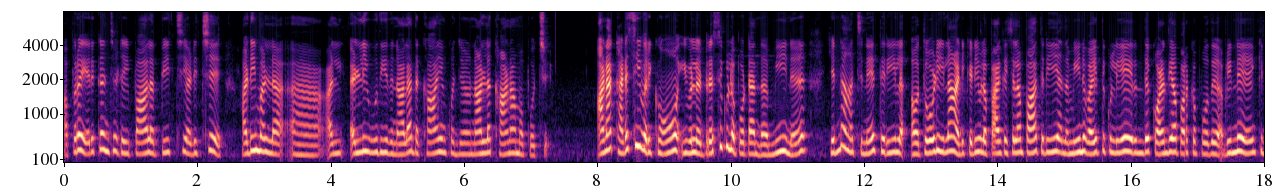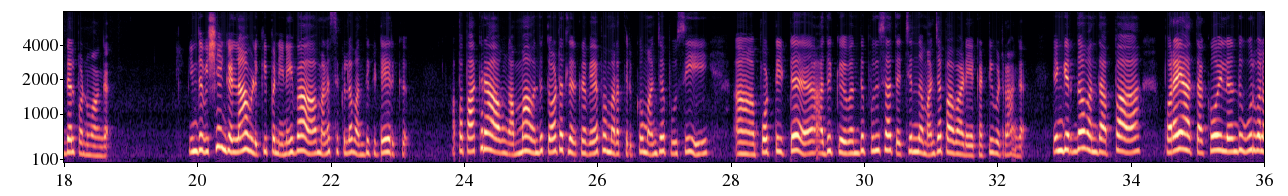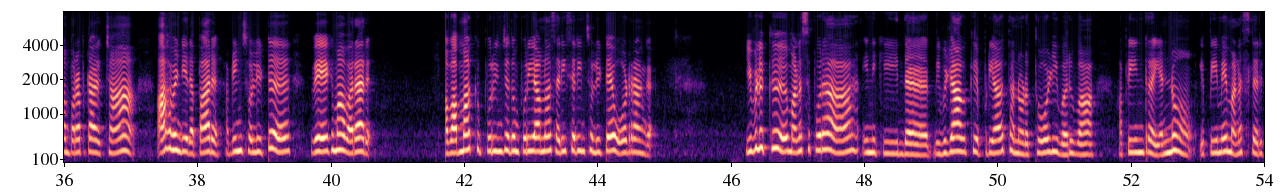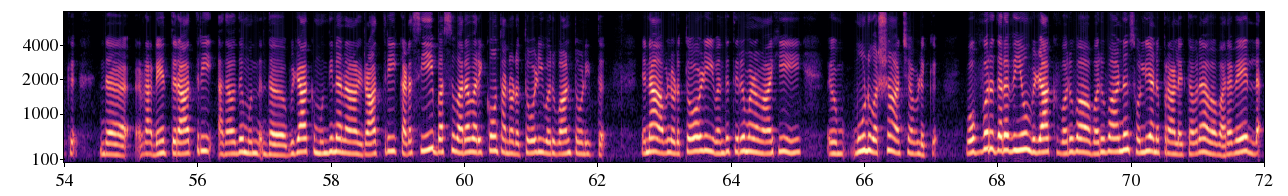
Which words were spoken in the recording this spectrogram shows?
அப்புறம் எருக்கஞ்செடி பாலை பீச்சி அடித்து அடிமல்ல அள்ளி அள்ளி ஊதியதுனால அந்த காயம் கொஞ்சம் நாளில் காணாமல் போச்சு. ஆனால் கடைசி வரைக்கும் இவளை ட்ரெஸ்ஸுக்குள்ளே போட்ட அந்த மீன் என்ன ஆச்சுன்னே தெரியல. அவள் தோழியெல்லாம் அடிக்கடி இவளை பேக்கேஜெல்லாம் பார்த்துடி அந்த மீன் வயிற்றுக்குள்ளேயே இருந்து குழந்தையா பிறக்க போகுது அப்படின்னு கிண்டல் பண்ணுவாங்க. இந்த விஷயங்கள்லாம் அவளுக்கு இப்போ நினைவாக மனசுக்குள்ளே வந்துக்கிட்டே இருக்குது அப்போ பார்க்குற அவங்க அம்மா வந்து தோட்டத்தில் இருக்கிற வேப்ப மரத்திற்கும் மஞ்சள் பூசி பொட்டிட்டு அதுக்கு வந்து புதுசாக தைச்சிருந்த மஞ்சள் பாவாடையை கட்டி விடுறாங்க. எங்கேருந்தோ வந்த அப்பா பொறையாத்தா கோயிலேருந்து ஊர்வலம் புறப்பட்டா வச்சான் ஆக வேண்டியதை பாரு அப்படின்னு சொல்லிட்டு வேகமாக வராரு. அவள் அம்மாவுக்கு புரிஞ்சதும் புரியாமலாம் சரி சரின்னு சொல்லிட்டே ஓடுறாங்க. இவளுக்கு மனசு பூரா இன்னைக்கு இந்த விழாவுக்கு எப்படியாவது தன்னோட தோழி வருவா அப்படின்ற எண்ணம் எப்பயுமே மனசில் இருக்குது இந்த நேற்று ராத்திரி அதாவது முன் இந்த விழாக்கு முந்தின நாள் ராத்திரி கடைசி பஸ் வர வரைக்கும் தன்னோட தோழி வருவான்னு தோணித்து. ஏன்னா அவளோட தோழி வந்து திருமணமாகி மூணு வருஷம் ஆச்சு அவளுக்கு. ஒவ்வொரு தடவையும் விழாக்கு வருவா வருவான்னு சொல்லி அனுப்புகிறாளே தவிர அவள் வரவே இல்லை.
